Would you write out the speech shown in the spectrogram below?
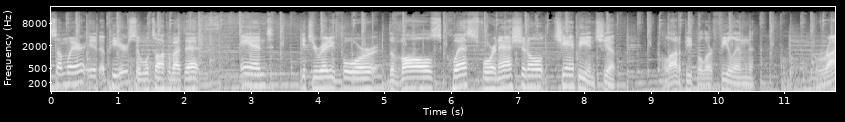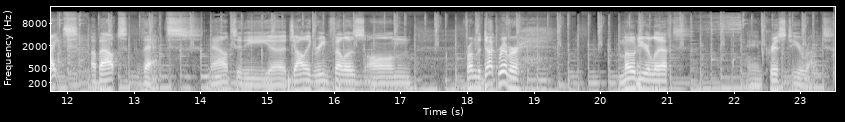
somewhere, it appears, so we'll talk about that. And get you ready for the Vols' quest for a national championship. A lot of people are feeling right about that. Now to the uh, Jolly Green fellas on from the Duck River. Mo to your left, and Chris to your right.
